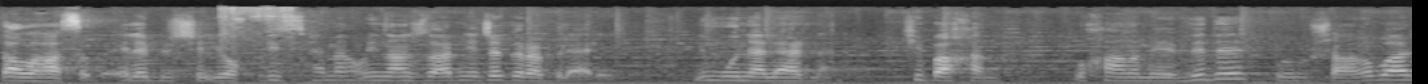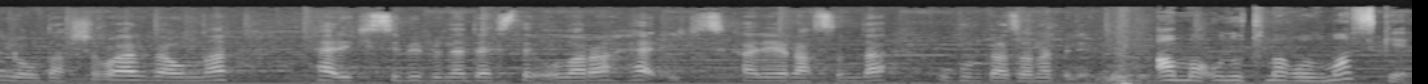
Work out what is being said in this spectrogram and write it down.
dalğasıdır. Elə bir şey yox. Biz həmən o inancları necə qıra bilərik? nümunələrlə ki, baxın, bu xanım evlidir, bunun uşağı var, yoldaşı var və onlar hər ikisi bir-birinə dəstək olaraq hər ikisi karyerasında uğur qazana bilir. Amma unutmaq olmaz ki,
